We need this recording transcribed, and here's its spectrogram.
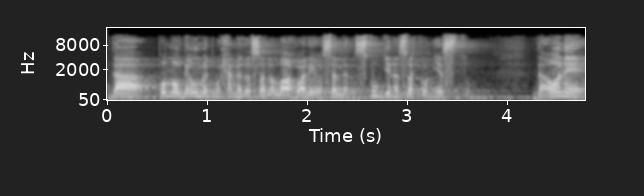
da pomogne umet Muhammeda sallallahu alaihi wa sallam svugdje na svakom mjestu. Da one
